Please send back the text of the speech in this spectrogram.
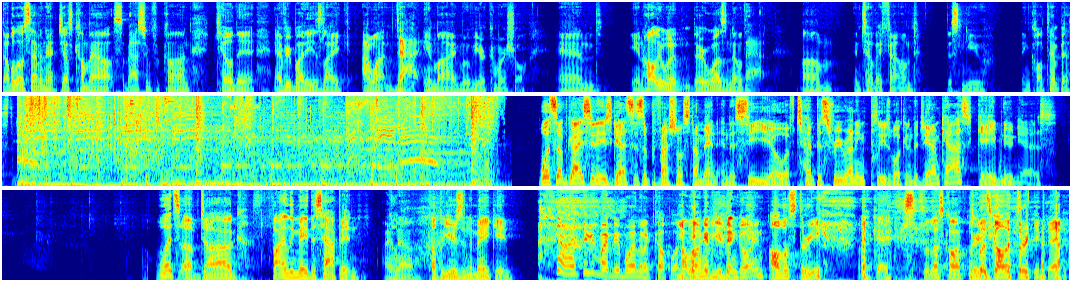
007 had just come out. Sebastian Foucan killed it. Everybody's like, I want that in my movie or commercial. And in Hollywood, there was no that um, until they found this new thing called Tempest. What's up, guys? Today's guest is a professional stuntman and the CEO of Tempest Freerunning. Please welcome to the Jamcast, Gabe Nunez. What's up, dog? Finally made this happen. I know. A couple years in the making. I think it might be more than a couple. How long have you been going? Almost three. Okay, so let's call it three. Let's call it three then.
